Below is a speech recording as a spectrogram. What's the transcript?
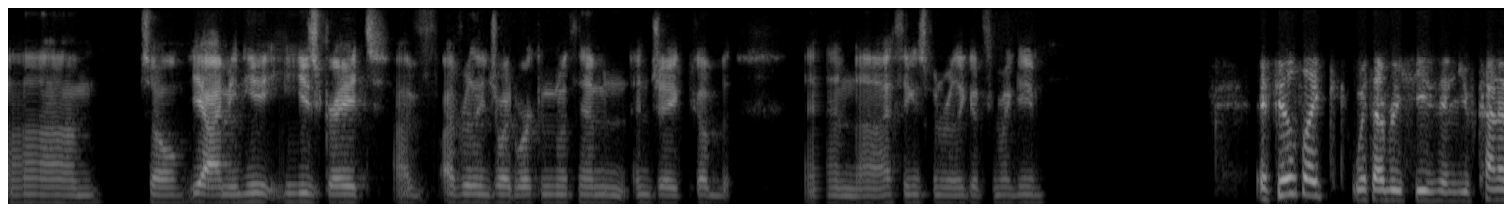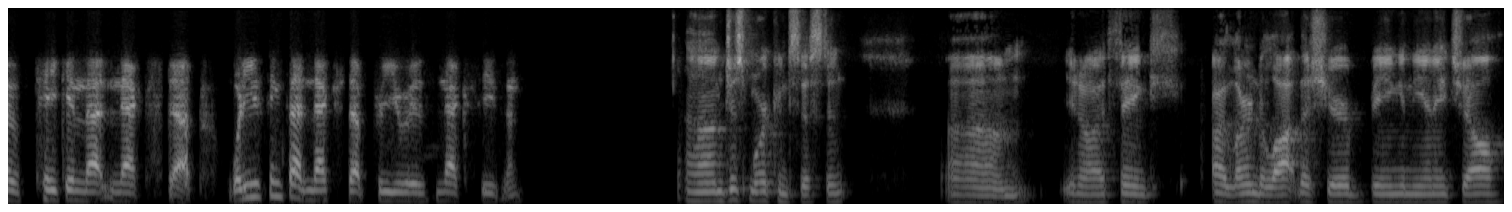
um, so yeah, I mean he he's great. I've I've really enjoyed working with him and, and Jacob, and uh, I think it's been really good for my game. It feels like with every season you've kind of taken that next step. What do you think that next step for you is next season? Um, just more consistent. Um, you know, I think I learned a lot this year being in the NHL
